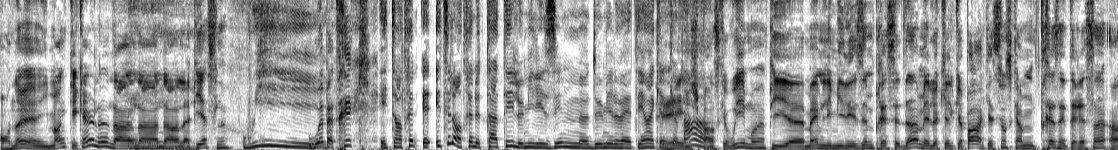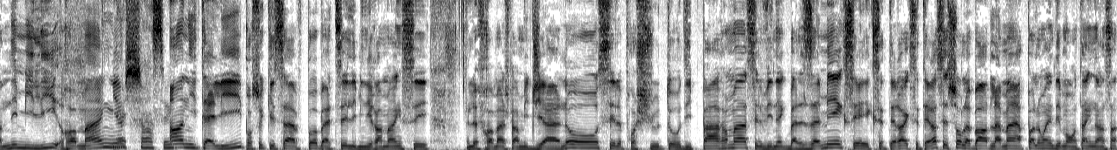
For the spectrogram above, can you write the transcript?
On a, il manque quelqu'un là dans, dans, dans la pièce là. Oui. Où est Patrick? Est en train, est-il en train de tâter le millésime 2021 à quelque Hey, part? Je pense que oui, moi. Puis euh, même les millésimes précédents, mais le quelque part en question, c'est quand même très intéressant. En Émilie-Romagne, Le en Italie. Pour ceux qui ne savent pas, bah, tu sais, l'Émilie-Romagne, c'est le fromage parmigiano, c'est le prosciutto di Parma, c'est le vinaigre balsamique, c'est etc., etc. C'est sur le bord de la mer, pas loin des montagnes, dans le sens.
